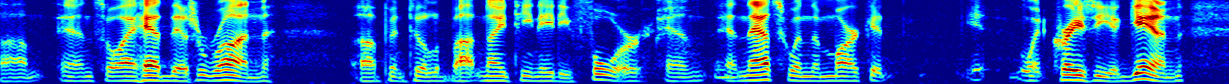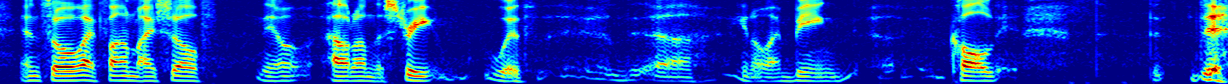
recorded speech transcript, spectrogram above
um, and so I had this run up until about 1984, and and that's when the market went crazy again, And so I found myself, you know, out on the street with, uh, you know, I'm being called to,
